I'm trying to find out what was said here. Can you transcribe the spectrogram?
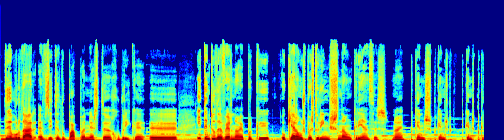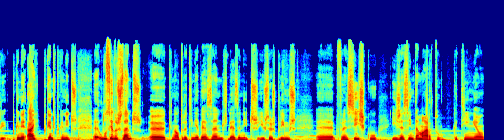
de abordar a visita do Papa nesta rubrica eh, e tem tudo a ver, não é? Porque o que eram os pastorinhos se não crianças, não é? Pequenos, pequenos, pequenos, pequeni- ai, pequenos pequenitos. Eh, Lúcia dos Santos, eh, que na altura tinha 10 anos, 10 anitos, e os seus primos eh, Francisco e Jacinta Marto, que tinham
